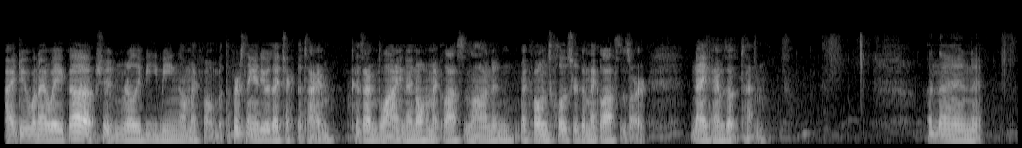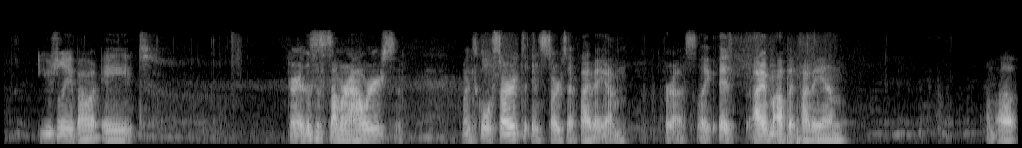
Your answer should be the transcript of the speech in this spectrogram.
I do when I wake up shouldn't really be being on my phone, but the first thing I do is I check the time because I'm blind. I don't have my glasses on, and my phone's closer than my glasses are, nine times out of ten. And then, usually about eight. During this is summer hours. When school starts, it starts at five a.m. for us. Like it, I'm up at five a.m. I'm up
